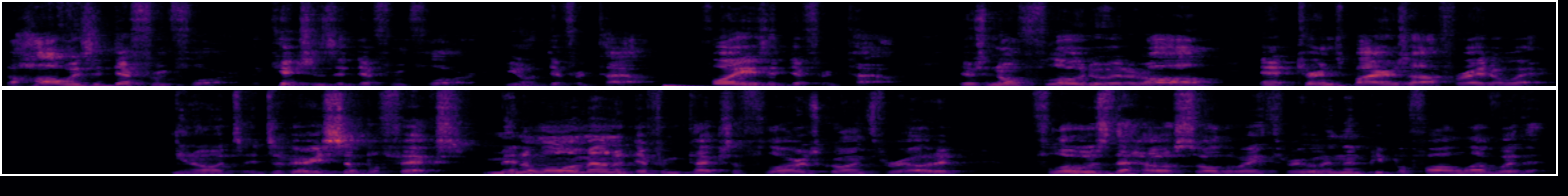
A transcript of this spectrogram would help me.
The hallway's a different floor. The kitchen's a different floor. You know, different tile. Foyer is a different tile. There's no flow to it at all, and it turns buyers off right away. You know, it's it's a very simple fix. Minimal amount of different types of floors going throughout it flows the house all the way through, and then people fall in love with it.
